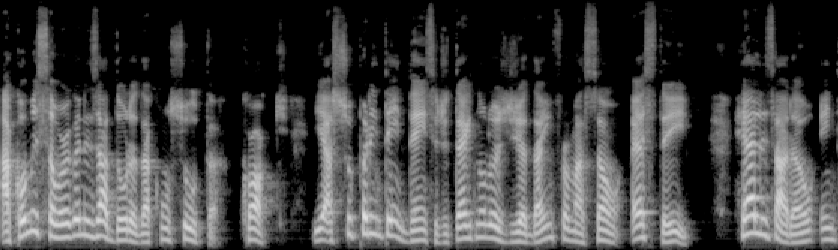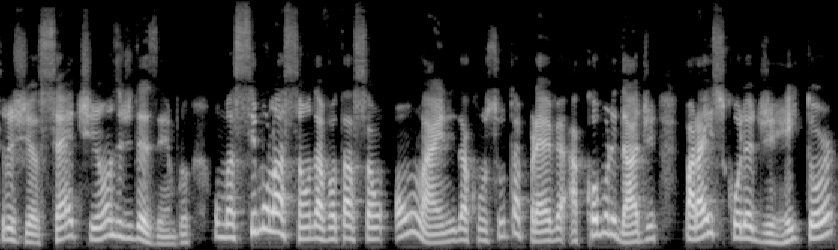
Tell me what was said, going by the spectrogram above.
A comissão organizadora da consulta, COC, e a Superintendência de Tecnologia da Informação, STI, realizarão entre os dias 7 e 11 de dezembro uma simulação da votação online da consulta prévia à comunidade para a escolha de reitor,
